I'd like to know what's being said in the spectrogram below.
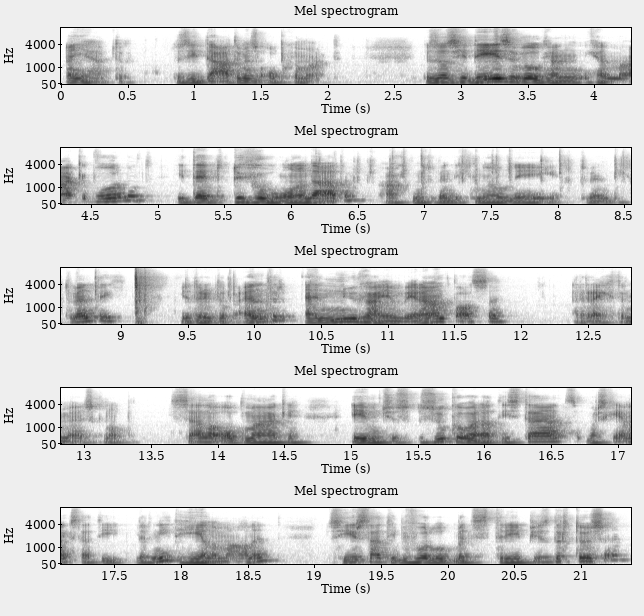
en je hebt hem. Dus die datum is opgemaakt. Dus als je deze wil gaan, gaan maken bijvoorbeeld, je typt de gewone datum, 28.09.2020, je drukt op enter en nu ga je hem weer aanpassen, rechtermuisknop, cellen opmaken, eventjes zoeken waar dat die staat, waarschijnlijk staat die er niet helemaal in, dus hier staat hij bijvoorbeeld met streepjes ertussen.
